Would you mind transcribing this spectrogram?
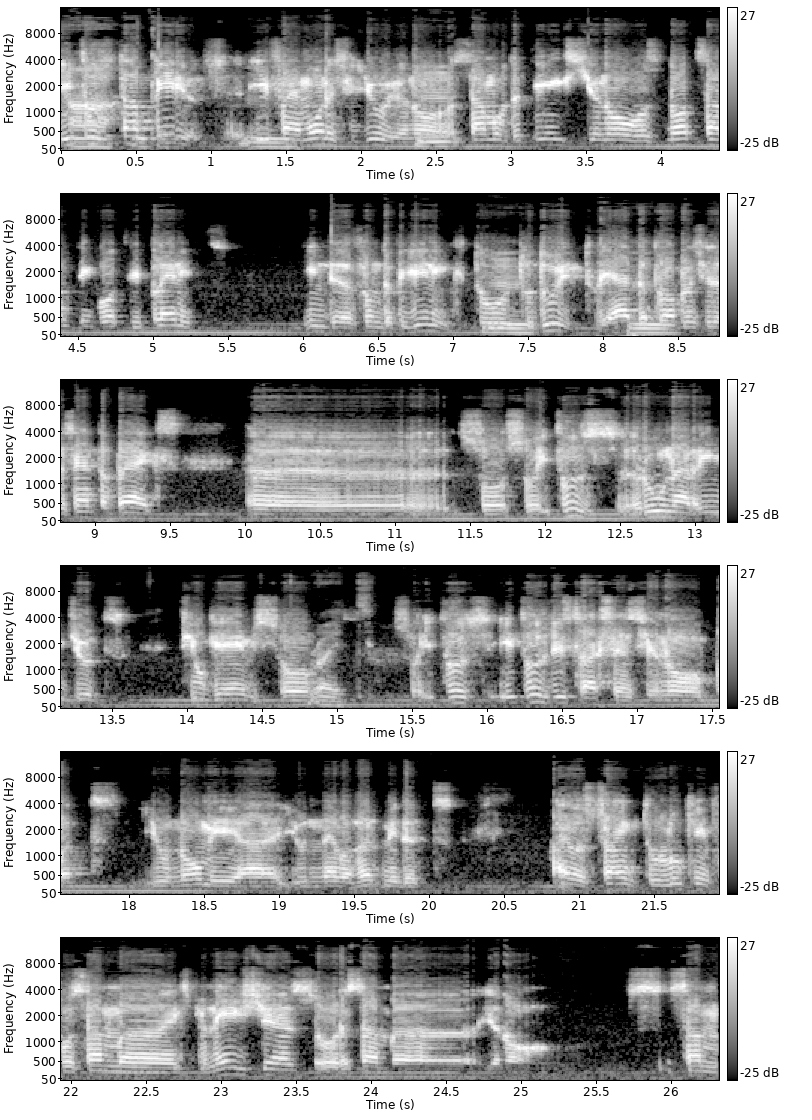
it was Ah, tough periods. If I'm honest with you, you know, some of the things you know was not something what we planned in the from the beginning to, to do it. We had the problems with the center backs. Uh, so so it was Runar injured few games. So Right. so it was it was distractions, you know. But you know me, uh, you never heard me that I was trying to looking for some uh, explanations or some uh, you know some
